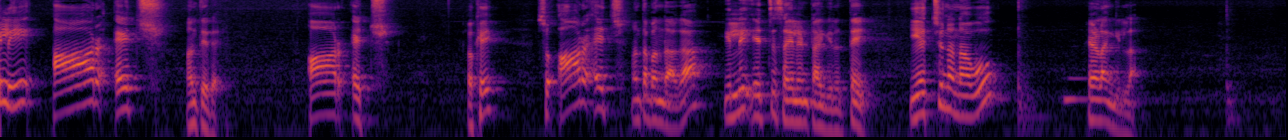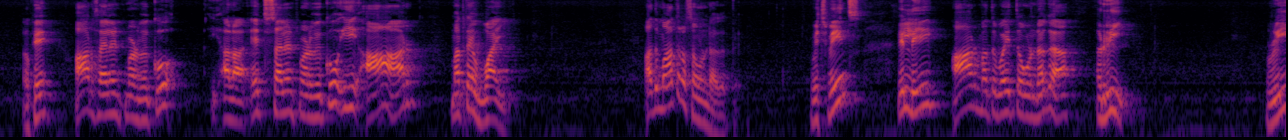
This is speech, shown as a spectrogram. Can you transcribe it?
ಇಲ್ಲಿ ಆರ್ ಎಚ್ ಅಂತಿದೆ. R H okay so R H ಅಂತ ಬಂದಾಗ ಇಲ್ಲಿ ಎಚ್ ಸೈಲೆಂಟ್ ಆಗಿರುತ್ತೆ. ಈ ನಾವು ಹೇಳಂಗಿಲ್ಲ. ಓಕೆ ಆರ್ ಸೈಲೆಂಟ್ ಮಾಡಬೇಕು. ಅಲ್ಲ ಎಚ್ ಸೈಲೆಂಟ್ ಮಾಡಬೇಕು. ಈ ಆರ್ ಮತ್ತು ವೈ ಅದು ಮಾತ್ರ ಸೌಂಡ್ ಆಗುತ್ತೆ. ವಿಚ್ ಮೀನ್ಸ್ ಇಲ್ಲಿ ಆರ್ ಮತ್ತು ವೈ ತಗೊಂಡಾಗ ರಿ ರಿ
